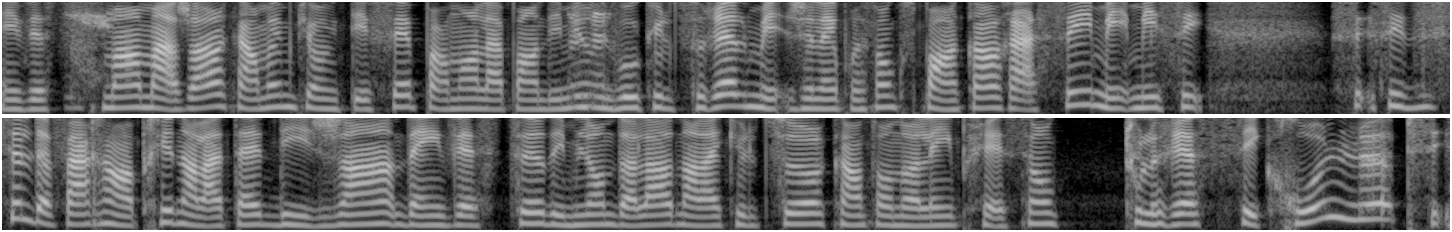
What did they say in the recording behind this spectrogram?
investissements majeurs quand même qui ont été faits pendant la pandémie au mm-hmm. niveau culturel, mais j'ai l'impression que c'est pas encore assez. Mais, mais c'est c'est difficile de faire rentrer dans la tête des gens d'investir des millions de dollars dans la culture quand on a l'impression que tout le reste s'écroule. C'est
